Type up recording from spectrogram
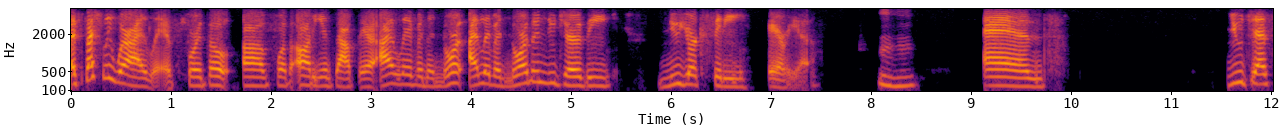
especially where i live for the uh, for the audience out there i live in the north i live in northern new jersey new york city area Mm-hmm. and you just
